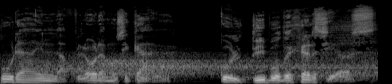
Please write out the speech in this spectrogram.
Frescura en la flora musical. Cultivo de Jercias.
